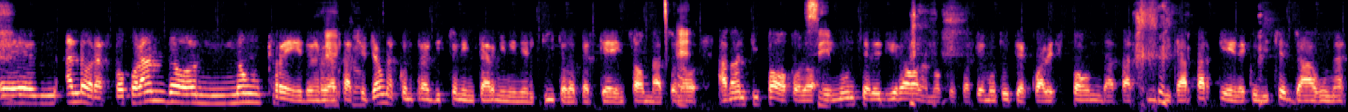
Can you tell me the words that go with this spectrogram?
Eh, allora, spopolando non credo in realtà, ecco. c'è già una contraddizione in termini nel titolo perché insomma sono eh. avanti popolo sì. e Nunzia De Girolamo che sappiamo tutti a quale sponda partitica appartiene, quindi c'è già una,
